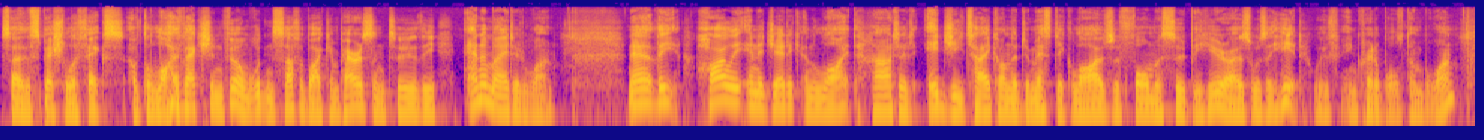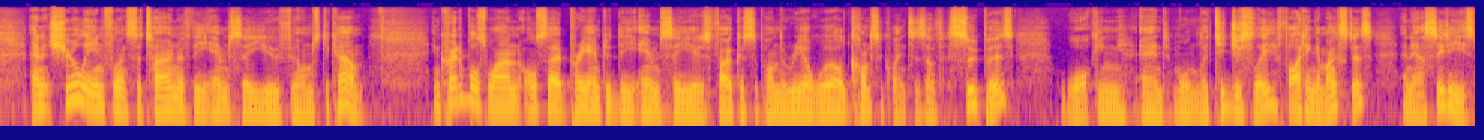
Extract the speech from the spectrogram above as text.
so the special effects of the live action film wouldn't suffer by comparison to the animated one. Now, the highly energetic and light-hearted, edgy take on the domestic lives of former superheroes was a hit with Incredibles number one, and it surely influenced the tone of the MCU films to come. Incredibles 1 also preempted the MCU's focus upon the real world consequences of supers walking and more litigiously fighting amongst us and our cities.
